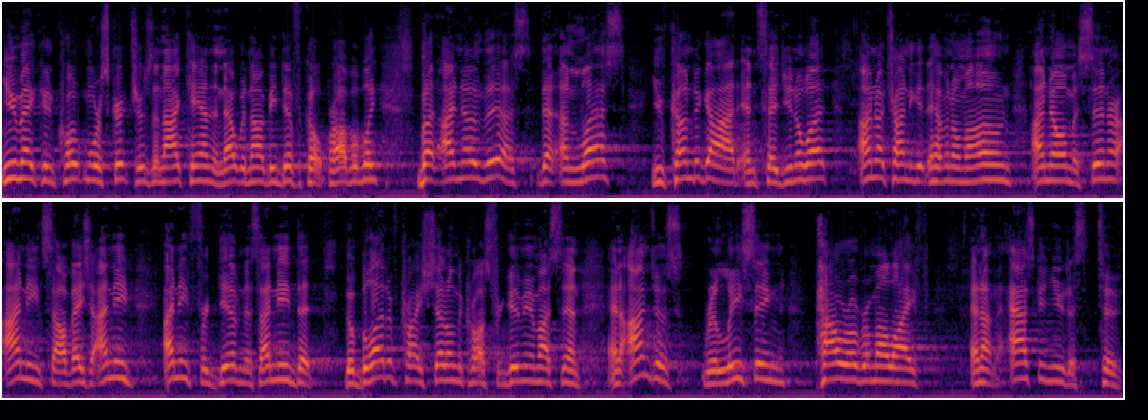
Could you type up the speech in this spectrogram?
You may can quote more scriptures than I can, and that would not be difficult probably. But I know this, that unless You've come to God and said, you know what? I'm not trying to get to heaven on my own. I know I'm a sinner. I need salvation. I need, I need forgiveness. I need that the blood of Christ shed on the cross forgive me of my sin. And I'm just releasing power over my life. And I'm asking you to, to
